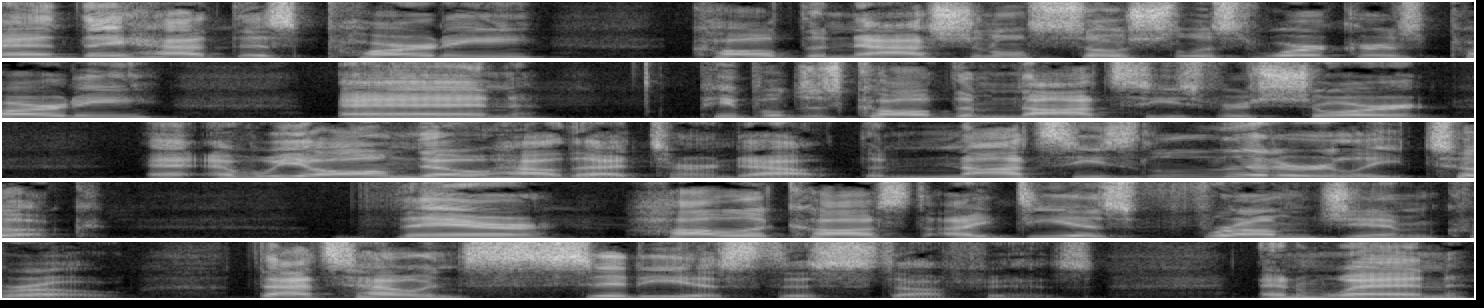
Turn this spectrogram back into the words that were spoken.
And they had this party called the National Socialist Workers Party, and people just called them Nazis for short. And we all know how that turned out. The Nazis literally took their Holocaust ideas from Jim Crow. That's how insidious this stuff is. And when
